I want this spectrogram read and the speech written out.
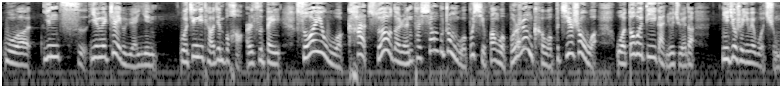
我因此因为这个原因，我经济条件不好而自卑，所以我看所有的人他相不中我，不喜欢我，不认可我，不接受我，我都会第一感觉觉得你就是因为我穷。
